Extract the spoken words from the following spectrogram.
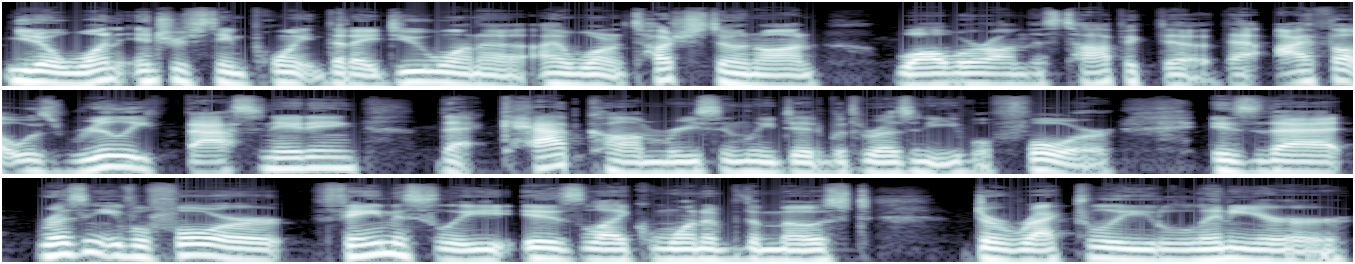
you know, one interesting point that I do want to I want to touchstone on while we're on this topic though that I thought was really fascinating that Capcom recently did with Resident Evil 4 is that Resident Evil 4 famously is like one of the most directly linear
